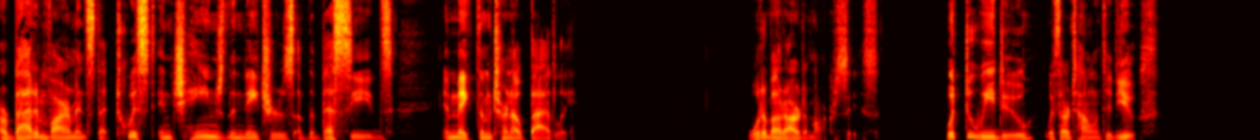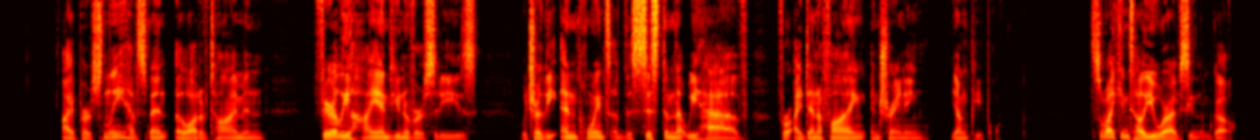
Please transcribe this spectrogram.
are bad environments that twist and change the natures of the best seeds and make them turn out badly. What about our democracies? What do we do with our talented youth? I personally have spent a lot of time in fairly high end universities, which are the endpoints of the system that we have for identifying and training young people. So I can tell you where I've seen them go.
